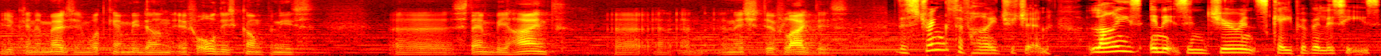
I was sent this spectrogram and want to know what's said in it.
you can imagine what can be done if all these companies uh, stand behind uh, an initiative like this. The strength of hydrogen lies in its endurance capabilities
